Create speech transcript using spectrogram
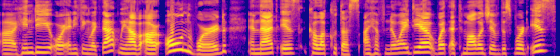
uh, Hindi or anything like that. We have our own word, and that is kalakutas. I have no idea what etymology of this word is.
